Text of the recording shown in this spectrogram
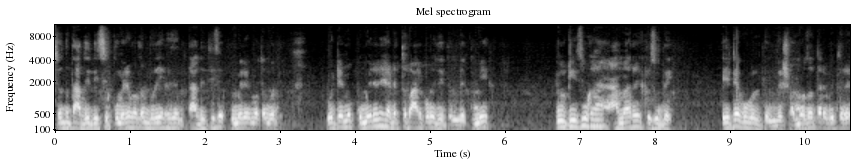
শুধু দাদি দিছে কুমিরের মতন বলিয়ে ফেলেছেন দাদি দিছে কুমিরের মতন বলি ওই টাইমে কুমিরের হেডে তো বার করে দিতেন যে, কুমির, তুই কিছু খা, আমার কিছু দেখ এইটাকে বলতেন যে, সমঝোতার ভিতরে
